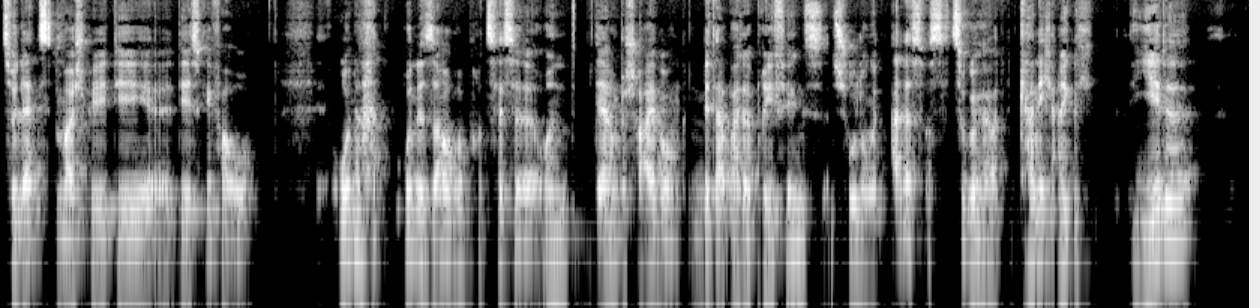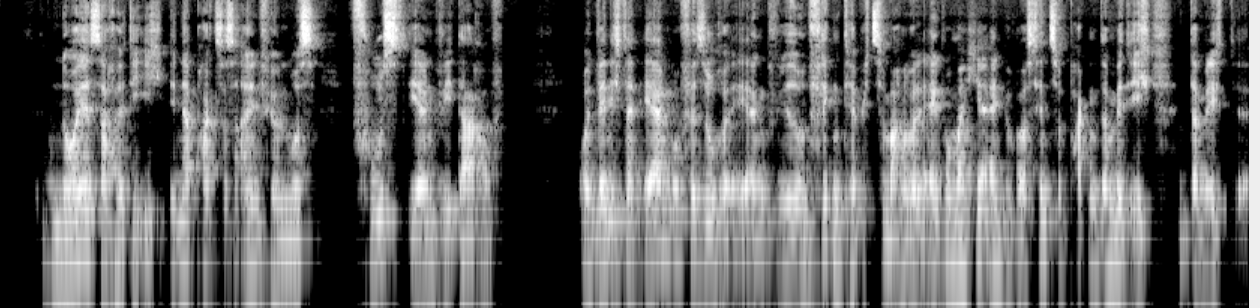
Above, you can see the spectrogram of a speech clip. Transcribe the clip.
Zuletzt zum Beispiel die äh, DSGVO. Ohne, ohne saubere Prozesse und deren Beschreibung, Mitarbeiterbriefings, Schulungen, alles, was dazugehört, kann ich eigentlich jede neue Sache, die ich in der Praxis einführen muss, fußt irgendwie darauf. Und wenn ich dann irgendwo versuche, irgendwie so einen Flickenteppich zu machen oder irgendwo mal hier irgendwo was hinzupacken, damit ich, damit ich äh,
